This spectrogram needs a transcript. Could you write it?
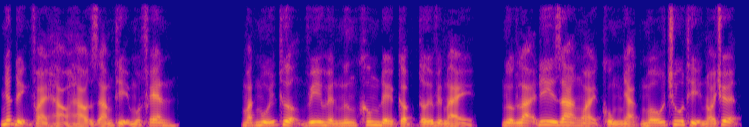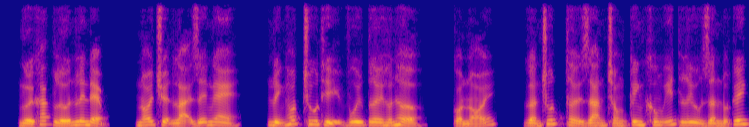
nhất định phải hảo hảo giám thị một phen. Mặt mũi thượng vi huyền ngưng không đề cập tới việc này, ngược lại đi ra ngoài cùng nhạc mẫu Chu thị nói chuyện, người khác lớn lên đẹp, nói chuyện lại dễ nghe, nịnh hót Chu thị vui tươi hớn hở, còn nói, gần chút thời gian trong kinh không ít lưu dân đột kích,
